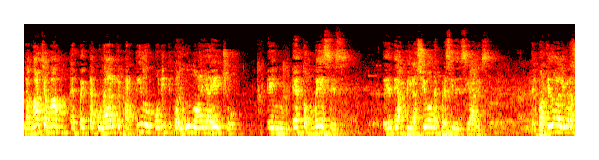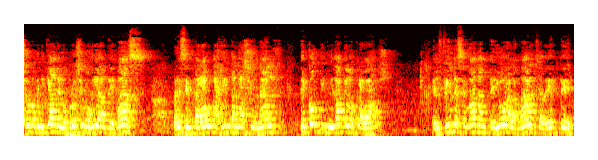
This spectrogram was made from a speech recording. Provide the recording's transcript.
La marcha más espectacular que partido político alguno haya hecho en estos meses de aspiraciones presidenciales. El Partido de la Liberación Dominicana en los próximos días además presentará una agenda nacional de continuidad de los trabajos. El fin de semana anterior a la marcha de este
